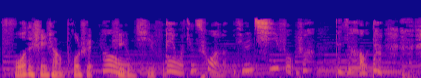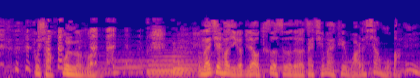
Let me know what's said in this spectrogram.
佛的身上泼水、哦是一种祈福，哎呀，我听错了，我听成欺负，我说胆子好大。不想混了吗？我们来介绍几个比较有特色的在清迈可以玩的项目吧。嗯，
